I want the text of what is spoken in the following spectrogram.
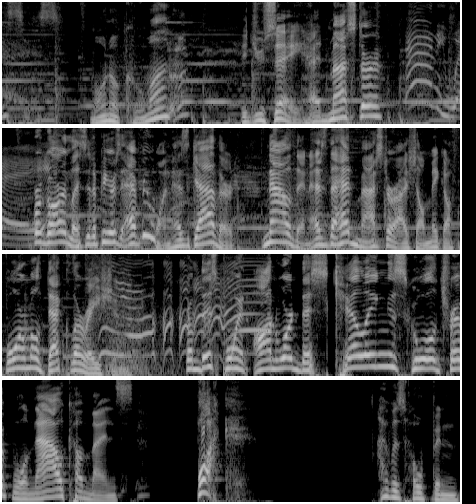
This is. Monokuma? Did you say headmaster? Anyway. Regardless, it appears everyone has gathered. Now then, as the headmaster, I shall make a formal declaration. From this point onward, this killing school trip will now commence. Fuck! I was hoping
